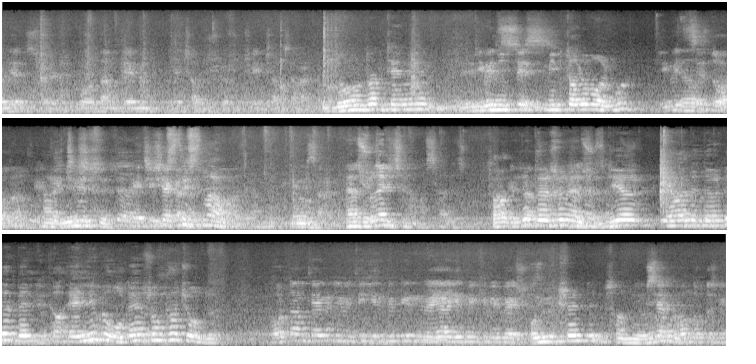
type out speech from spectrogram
öyle söyledi. Doğrudan teminle çalışıyor şey çalışan arkadaşlar. Doğrudan teminin e, Limitsiz. limit- miktarı var mı? Limitsiz doğrudan Ha, limitsiz. Geçişe kadar. istisna var. yani. Personel için ama sadece. Sadece personel için. Diğer ihalelerde belli- 50 mi oldu? En son kaç oldu? Oradan temin limiti 21 veya 22.500. O yükseldi sanıyorum. Yüksel ama. 19 bin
